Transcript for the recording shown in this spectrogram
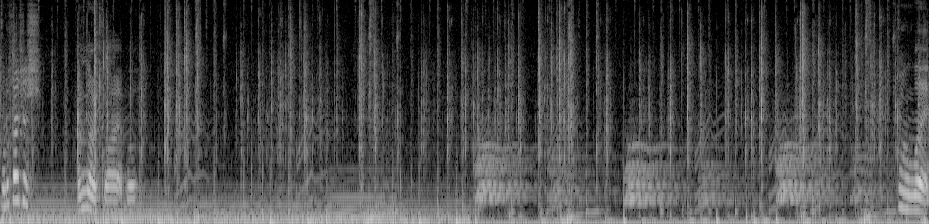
What if I just... I'm gonna try it, bro. Way.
